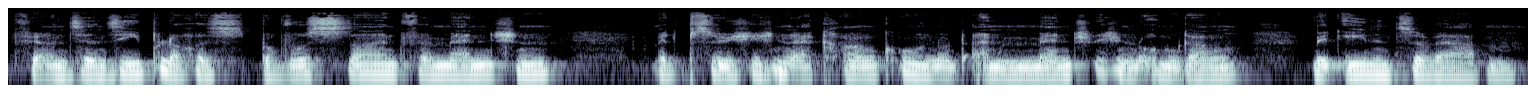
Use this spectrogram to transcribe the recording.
für ein sensibleres Bewusstsein für Menschen mit psychischen Erkrankungen und einem menschlichen Umgang mit ihnen zu werben.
